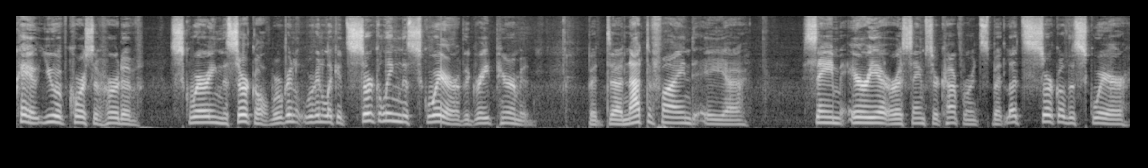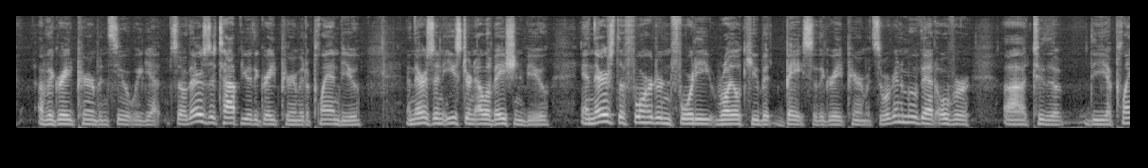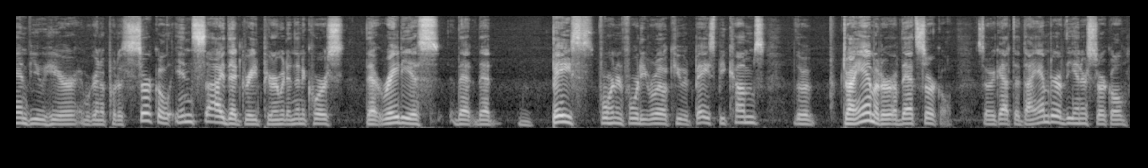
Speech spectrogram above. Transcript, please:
Okay, you of course have heard of squaring the circle. We're going to, we're going to look at circling the square of the Great Pyramid, but uh, not to find a uh, same area or a same circumference, but let's circle the square of the Great Pyramid and see what we get. So there's the top view of the Great Pyramid, a plan view, and there's an eastern elevation view, and there's the 440 royal cubit base of the Great Pyramid. So we're going to move that over uh, to the, the uh, plan view here, and we're going to put a circle inside that Great Pyramid, and then of course that radius, that, that base, 440 royal cubit base, becomes the diameter of that circle. So we got the diameter of the inner circle,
